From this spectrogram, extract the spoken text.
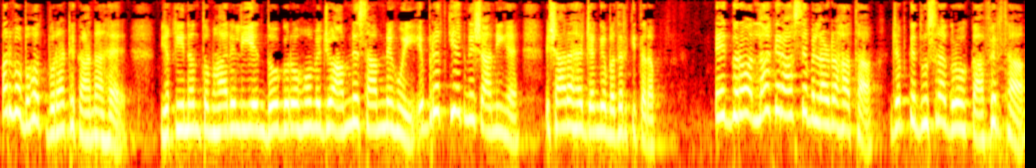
اور وہ بہت برا ٹھکانا ہے۔ یقیناً تمہارے لیے ان دو گروہوں میں جو آمنے سامنے ہوئی، عبرت کی ایک نشانی ہے۔ اشارہ ہے جنگ بدر کی طرف۔ ایک گروہ اللہ کے راستے میں لڑ رہا تھا، جبکہ دوسرا گروہ کافر تھا۔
